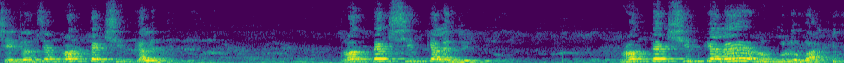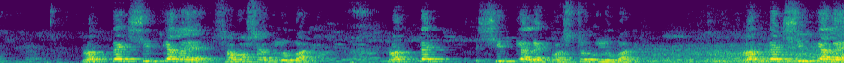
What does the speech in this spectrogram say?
সেটা হচ্ছে প্রত্যেক শীতকালে বৃদ্ধি। প্রত্যেক শীতকালে বৃদ্ধি। প্রত্যেক শীতকালে রোগগুলো বাড়ে। প্রত্যেক শীতকালে সমস্যাগুলো বাড়ে। প্রত্যেক শীতকালে কষ্টগুলো বাড়ে। প্রত্যেক শীতকালে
